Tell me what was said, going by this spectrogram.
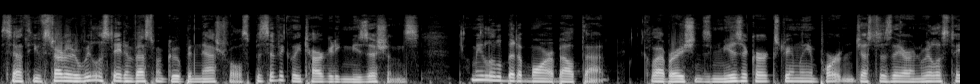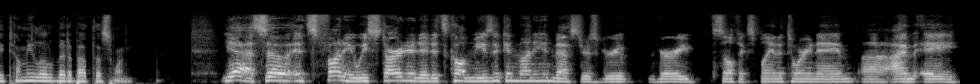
Seth, you've started a real estate investment group in Nashville, specifically targeting musicians. Tell me a little bit more about that. Collaborations in music are extremely important, just as they are in real estate. Tell me a little bit about this one. Yeah, so it's funny. We started it. It's called Music and Money Investors Group. Very self-explanatory name. Uh, I'm a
